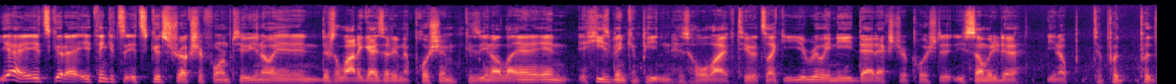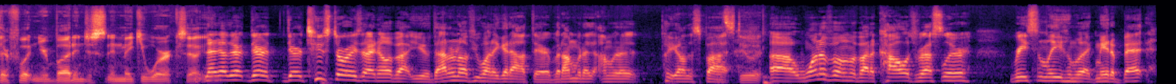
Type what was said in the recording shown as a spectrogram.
yeah, it's good. I think it's it's good structure for him too. You know, and, and there's a lot of guys that are going to push him because you know, and, and he's been competing his whole life too. It's like you really need that extra push to somebody to you know to put put their foot in your butt and just and make you work. So Now, now there, there, there are two stories that I know about you. That I don't know if you want to get out there, but I'm gonna, I'm gonna put you on the spot. Let's do it. Uh, one of them about a college wrestler recently who like made a bet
